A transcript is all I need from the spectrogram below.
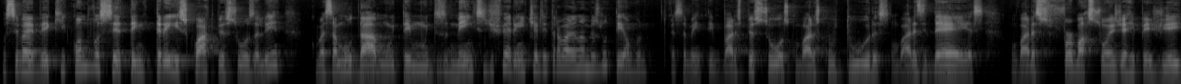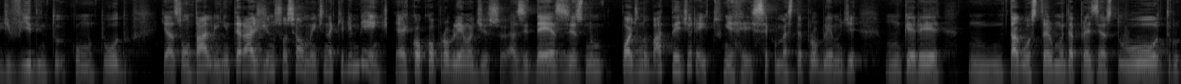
você vai ver que quando você tem três, quatro pessoas ali, começa a mudar muito, tem muitas mentes diferentes ali trabalhando ao mesmo tempo. Né? Pensa bem, tem várias pessoas com várias culturas, com várias ideias, com várias formações de RPG e de vida como um todo, e elas vão estar ali interagindo socialmente naquele ambiente. E aí qual é o problema disso? As ideias às vezes não podem não bater direito, e aí você começa a ter problema de um querer, não tá gostando muito da presença do outro,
